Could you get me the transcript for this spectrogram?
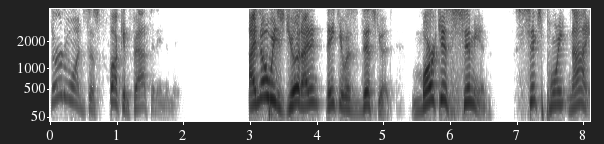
third one's just fucking fascinating to me. I know he's good. I didn't think it was this good. Marcus Semien, 6.9.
